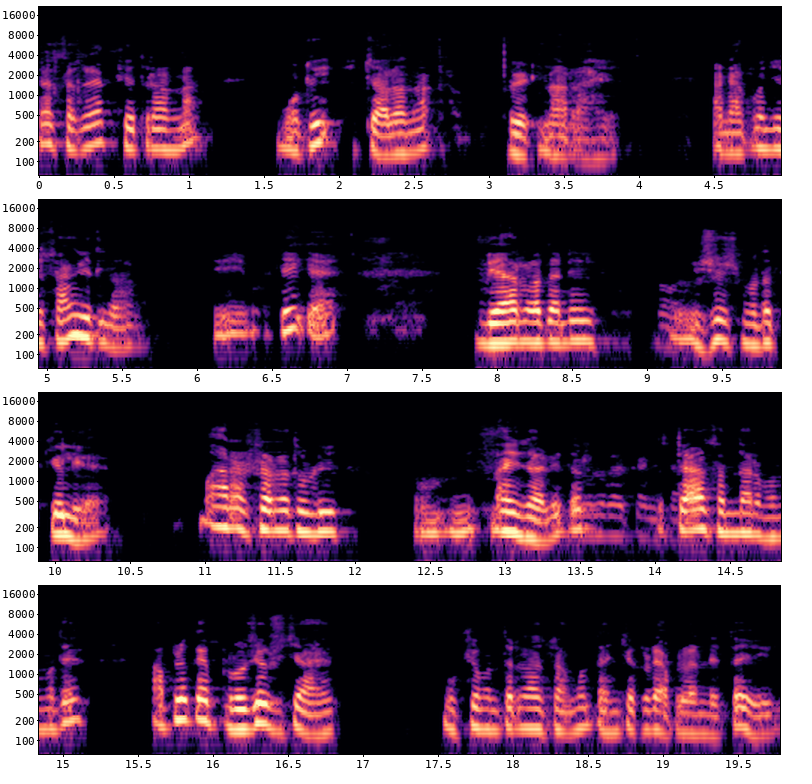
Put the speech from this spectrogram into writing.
या सगळ्या क्षेत्रांना मोठी चालना भेटणार आहे. आणि आपण जे सांगितलं की ठीक आहे बिहारला त्यांनी विशेष मदत केली आहे. महाराष्ट्राला थोडी नाही झाली तर त्या संदर्भामध्ये आपले काही प्रोजेक्ट्स जे आहेत मुख्यमंत्र्यांना सांगून त्यांच्याकडे आपल्याला नेता येईल.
